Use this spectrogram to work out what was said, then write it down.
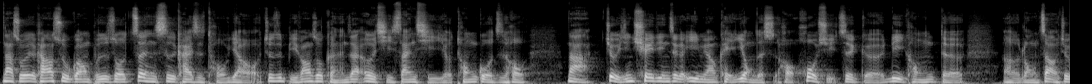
那所谓的看到曙光，不是说正式开始投药哦，就是比方说可能在二期、三期有通过之后，那就已经确定这个疫苗可以用的时候，或许这个利空的呃笼罩就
